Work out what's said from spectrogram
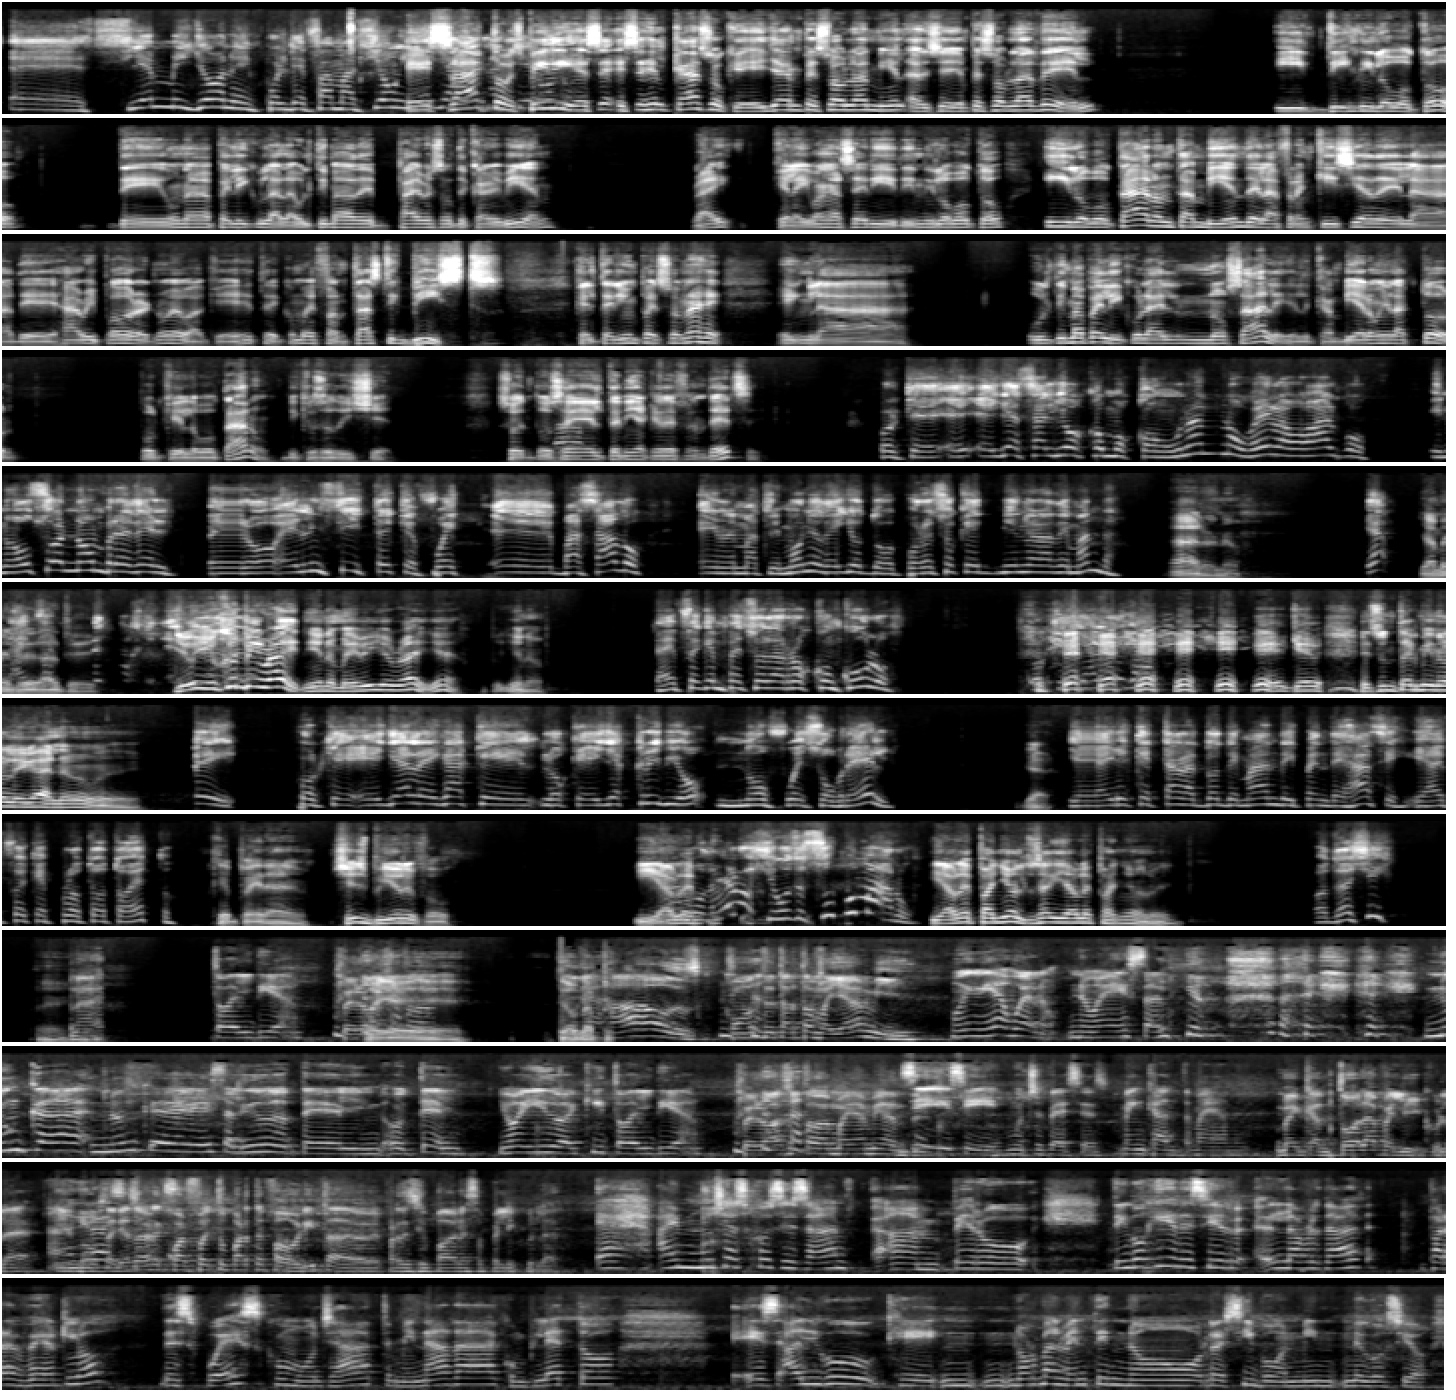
eh, 100 millones por defamación. Y ella Exacto, quiere- Speedy, ese, ese es el caso, que ella empezó a hablar ella empezó a hablar de él y Disney lo votó de una película, la última de Pirates of the Caribbean, right? Que la iban a hacer y Disney lo votó y lo votaron también de la franquicia de la de Harry Potter nueva, que es este, como es Fantastic Beasts, que él tenía un personaje en la última película él no sale, le cambiaron el actor porque lo votaron because of this shit. So, entonces él tenía que defenderse. Porque e- ella salió como con una novela o algo y no usó el nombre de él, pero él insiste que fue eh, basado en el matrimonio de ellos dos. Por eso que viene la demanda. I don't know. Yeah. Ya me enredaste. You, you could be right. You know, maybe you're right. Yeah. But, you know. Ahí fue que empezó el arroz con culo. Porque ella es un término legal, ¿no? sí, porque ella alega que lo que ella escribió no fue sobre él. Ya. Y ahí es que están las dos demandas y pendejas. Y ahí fue que explotó todo esto. Qué pena. She's beautiful. Y habla, modelo, she was a supermodel. y habla español. Tú sabes que habla español, ¿eh? ¿O does she? Todo el día. Pero Oye, tengo una, House, ¿cómo te trata Miami? Muy bien, bueno, no he salido. nunca, nunca he salido del hotel. Yo he ido aquí todo el día. Pero has estado en Miami antes. Sí, sí, muchas veces. Me encanta Miami. Me encantó la película y Ah, me gustaría saber cuál fue tu parte favorita de haber participado en esta película. Eh, hay muchas cosas, ah, um, pero tengo que decir la verdad para verlo después, como ya terminada, completo. Es algo que normalmente no recibo en mi negocio.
